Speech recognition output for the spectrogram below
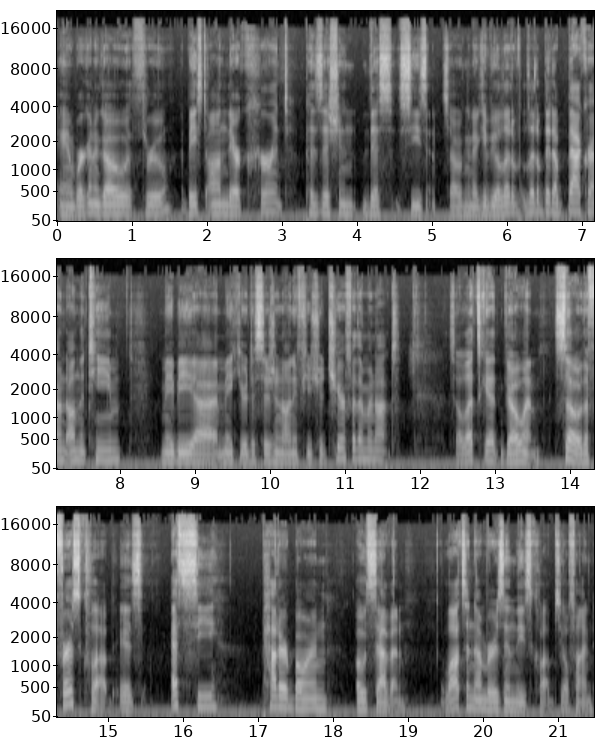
and we're going to go through based on their current position this season. So I'm going to give you a little little bit of background on the team, maybe uh, make your decision on if you should cheer for them or not. So let's get going. So the first club is SC Paderborn 07. Lots of numbers in these clubs you'll find.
